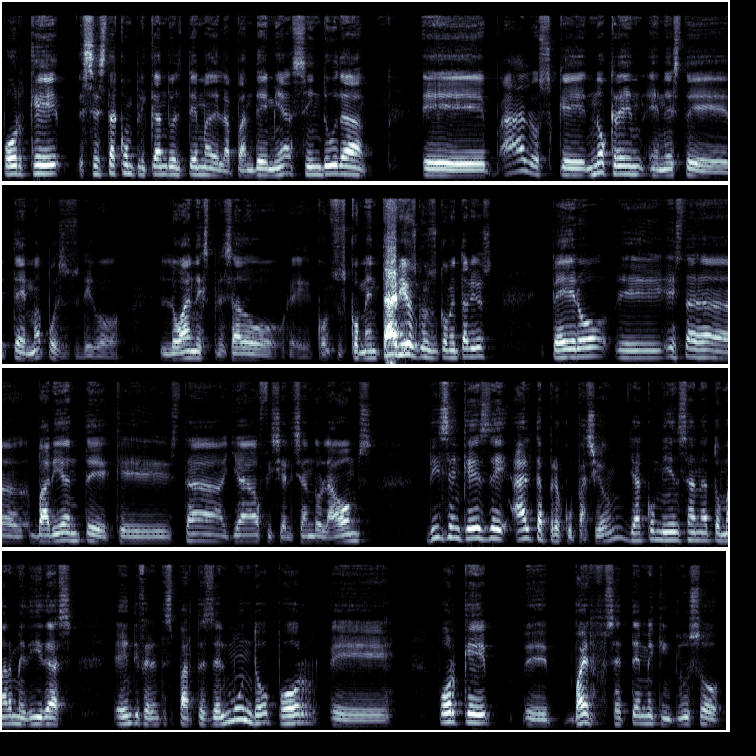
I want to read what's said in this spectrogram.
porque se está complicando el tema de la pandemia. Sin duda, eh, a los que no creen en este tema, pues digo, lo han expresado eh, con sus comentarios, con sus comentarios, pero eh, esta variante que está ya oficializando la OMS, dicen que es de alta preocupación, ya comienzan a tomar medidas en diferentes partes del mundo por, porque, bueno, se teme que incluso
